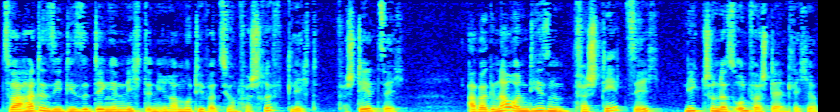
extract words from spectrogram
Zwar hatte sie diese Dinge nicht in ihrer Motivation verschriftlicht, versteht sich, aber genau in diesem versteht sich liegt schon das Unverständliche.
